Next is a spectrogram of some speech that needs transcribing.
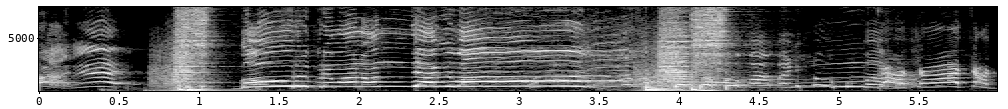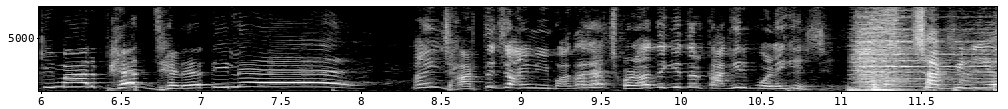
পারে। গৌর প্রেমানন্দ একবার। কাকা কাকিমার ফের ঝেড়ে দিলে। আমি ঝাড়তে চাইনি বাতাসা ছড়া দেখি তোর কাকির পড়ে গেছে। শর্ট ভিডিও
